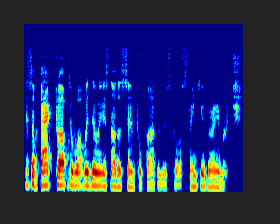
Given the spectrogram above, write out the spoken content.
it's a backdrop to what we're doing. It's not a central part of this course. Thank you very much.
